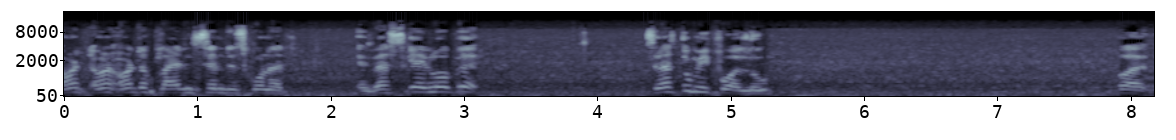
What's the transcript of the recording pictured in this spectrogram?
aren't, aren't the flight attendants gonna investigate a little bit? So that's threw me for a loop. But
